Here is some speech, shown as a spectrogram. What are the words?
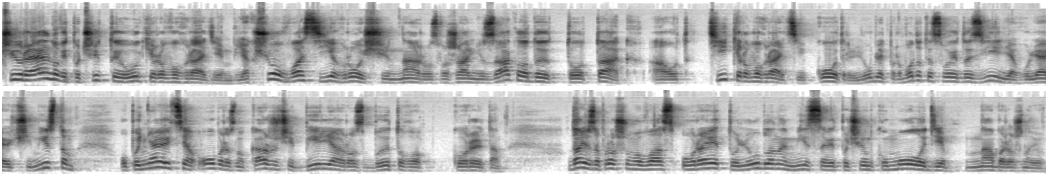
Чи реально відпочити у Кіровограді? Якщо у вас є гроші на розважальні заклади, то так. А от ті кіровоградці, котрі люблять проводити своє дозвілля, гуляючи містом, опиняються, образно кажучи, біля розбитого корита. Далі запрошуємо вас у рейд, улюблене місце відпочинку молоді набережною.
